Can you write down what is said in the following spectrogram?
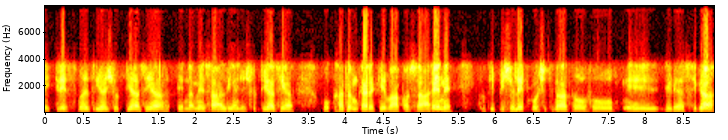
ਇਹ ਕ੍ਰਿਸਮਸ ਦੀਆਂ ਛੁੱਟੀਆਂ ਸੀਆਂ ਤੇ ਨਵੇਂ ਸਾਲ ਦੀਆਂ ਜੋ ਛੁੱਟੀਆਂ ਸੀਆਂ, ਉਹ ਖਤਮ ਕਰਕੇ ਵਾਪਸ ਆ ਰਹੇ ਨੇ। ਕਿਉਂਕਿ ਪਿਛਲੇ ਕੁਝ ਦਿਨਾਂ ਤੋਂ ਉਹ ਇਹ ਜਿਹੜਾ ਸੀਗਾ,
